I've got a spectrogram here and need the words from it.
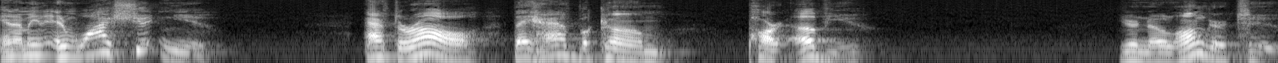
And I mean, and why shouldn't you? After all, they have become part of you. You're no longer two,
